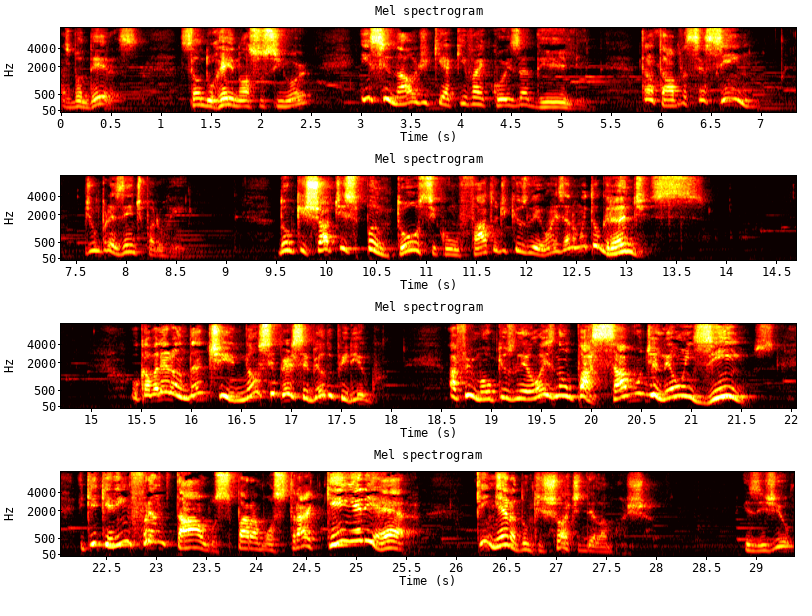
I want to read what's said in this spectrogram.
As bandeiras são do Rei Nosso Senhor, em sinal de que aqui vai coisa dele. Tratava-se assim de um presente para o rei. Dom Quixote espantou-se com o fato de que os leões eram muito grandes. O cavaleiro andante não se percebeu do perigo. Afirmou que os leões não passavam de leõezinhos e que queria enfrentá-los para mostrar quem ele era. Quem era Dom Quixote de La Mancha? Exigiu,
